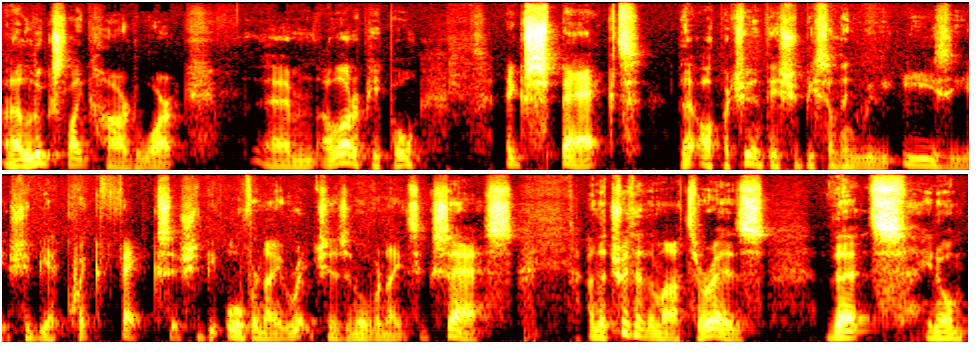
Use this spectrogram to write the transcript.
and it looks like hard work. Um, a lot of people expect that opportunity should be something really easy. It should be a quick fix. It should be overnight riches and overnight success. And the truth of the matter is that, you know,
